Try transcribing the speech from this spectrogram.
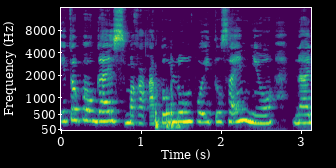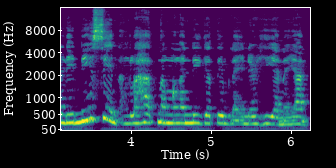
Ito po guys, makakatulong po ito sa inyo na linisin ang lahat ng mga negative na enerhiya na yan.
